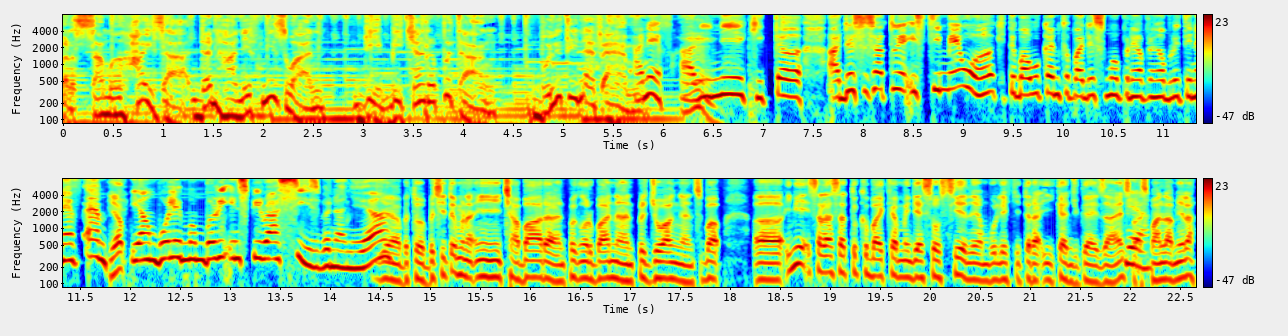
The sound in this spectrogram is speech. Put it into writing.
bersama Haiza dan Hanif Mizwan di Bicara Petang, Bulletin FM. Hanif, hari hmm. ni kita ada sesuatu yang istimewa kita bawakan kepada semua pendengar-pendengar Bulletin FM Yap. yang boleh memberi inspirasi sebenarnya ya. Ya betul bercerita mengenai cabaran, pengorbanan, perjuangan sebab uh, ini salah satu kebaikan media sosial yang boleh kita raikan juga Ezra eh? sebab Ya. semalam ya lah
